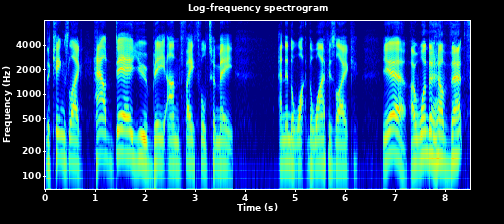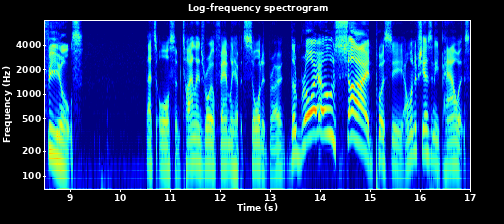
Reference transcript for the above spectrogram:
The king's like, "How dare you be unfaithful to me?" And then the the wife is like, "Yeah, I wonder how that feels." That's awesome. Thailand's royal family have it sorted, bro. The royal side pussy. I wonder if she has any powers.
